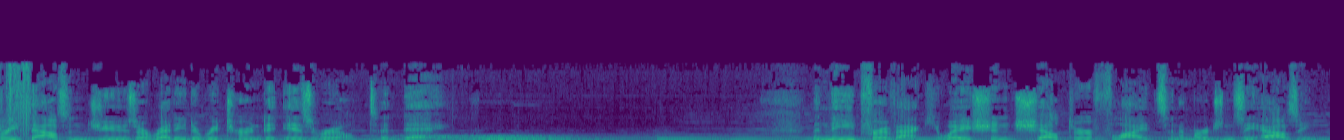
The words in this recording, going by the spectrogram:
3,000 Jews are ready to return to Israel today. The need for evacuation, shelter, flights, and emergency housing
